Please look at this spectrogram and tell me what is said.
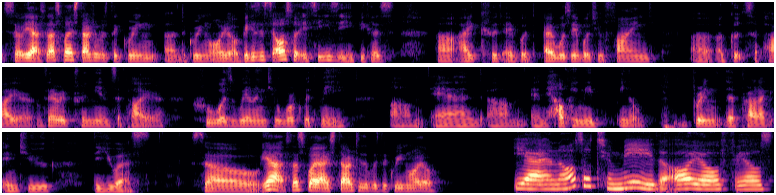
so yeah, so that's why I started with the green uh, the green oil because it's also it's easy because uh, I could able I was able to find uh, a good supplier, very premium supplier who was willing to work with me um, and um, and helping me, you know, bring the product into the U.S. So yeah, so that's why I started with the green oil. Yeah, and also to me, the oil feels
